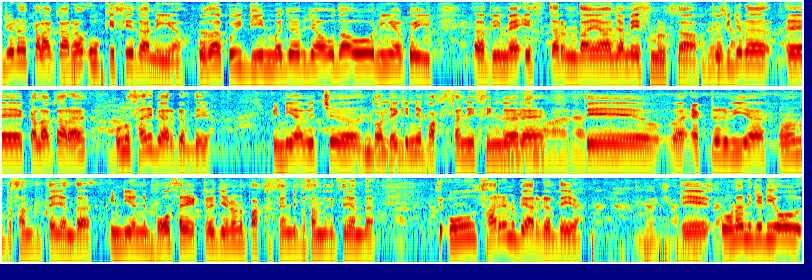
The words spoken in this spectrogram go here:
ਜਿਹੜਾ ਕਲਾਕਾਰ ਆ ਉਹ ਕਿਸੇ ਦਾ ਨਹੀਂ ਆ। ਉਹਦਾ ਕੋਈ ਦੀਨ ਮਜਹਬ ਜਾਂ ਉਹਦਾ ਉਹ ਨਹੀਂ ਆ ਕੋਈ ਵੀ ਮੈਂ ਇਸ ਧਰਮ ਦਾ ਆ ਜਾਂ ਮੈਂ ਇਸ ਮੁਲਕ ਦਾ। ਕਿਉਂਕਿ ਜਿਹੜਾ ਕਲਾਕਾਰ ਹੈ ਉਹਨੂੰ ਸਾਰੇ ਪਿਆਰ ਕਰਦੇ ਆ। ਇੰਡੀਆ ਵਿੱਚ ਤੁਹਾਡੇ ਕਿੰਨੇ ਪਾਕਿਸਤਾਨੀ ਸਿੰਗਰ ਹੈ। ਤੇ ਐਕਟਰ ਵੀ ਆ ਉਹਨਾਂ ਨੂੰ ਪਸੰਦ ਕੀਤਾ ਜਾਂਦਾ। ਇੰਡੀਅਨ ਨੇ ਬਹੁਤ ਸਾਰੇ ਐਕਟਰ ਜਿਨ੍ਹਾਂ ਨੂੰ ਪਾਕਿਸਤਾਨ 'ਚ ਪਸੰਦ ਕੀਤਾ ਜਾਂਦਾ। ਤੇ ਉਹ ਸਾਰਿਆਂ ਨੂੰ ਪਿਆਰ ਕਰਦੇ ਆ। ਤੇ। ਉਹਨਾਂ ਨੇ ਜਿਹੜੀ ਉਹ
